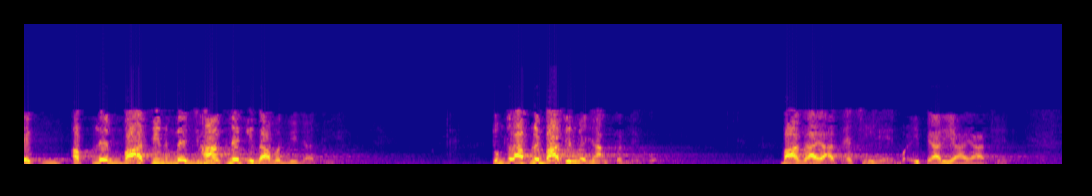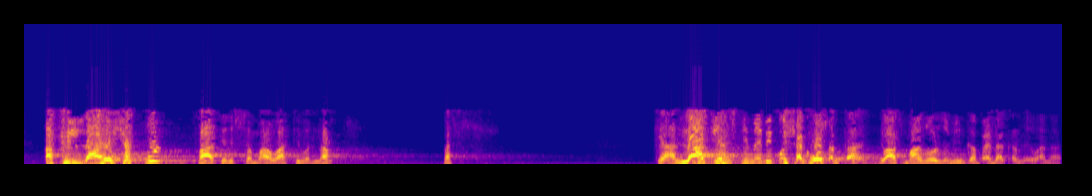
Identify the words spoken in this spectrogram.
एक अपने बातिन में झांकने की दावत दी जाती है। तुम जरा अपने बातिन में झाँक कर देखो। बाज आयात ऐसी है, बड़ी प्यारी आयात है। अफिल्लाह शक्कुल फातिर समावात वल्ला बस। क्या अल्लाह की हस्ती में भी कोई शक हो सकता है, जो आसमान और ज़मीन का पैदा करने वाला है।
